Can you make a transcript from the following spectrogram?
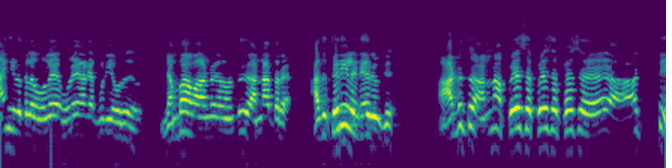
ஆங்கிலத்தில் உரை உரையாடக்கூடிய ஒரு ஜம்பாவானு வந்து அண்ணாத்தரை அது தெரியல நேருவுக்கு அடுத்து அண்ணா பேச பேச பேச ஆத்தி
